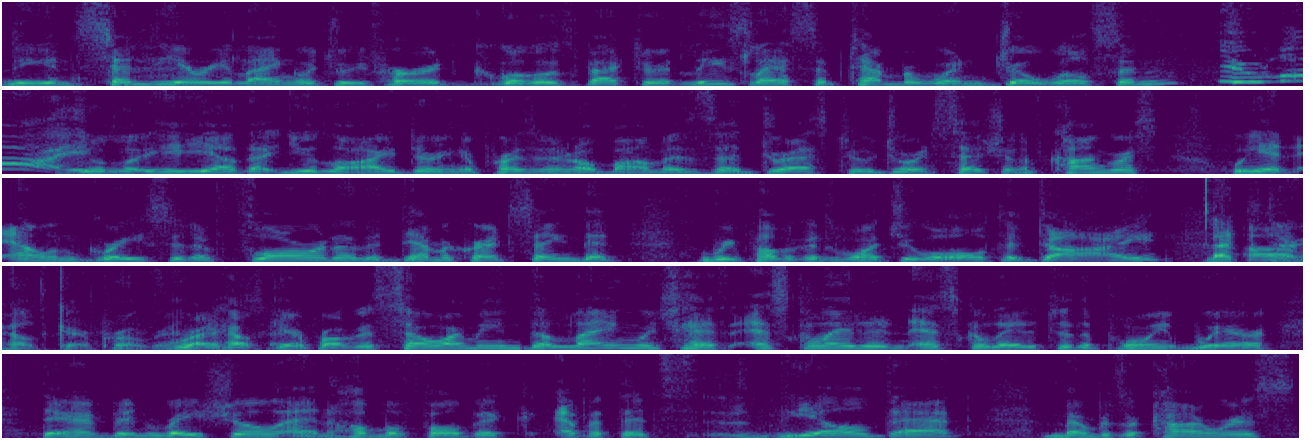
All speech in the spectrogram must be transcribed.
the incendiary language we've heard goes back to at least last September when Joe Wilson You lied. You, he yelled that you lied during a President Obama's address to a joint session of Congress. We had Alan Grayson of Florida, the Democrats, saying that Republicans want you all to die. That's their Um, health care program. Right, health healthcare program. So, I mean, the language has escalated and escalated to the point where there have been racial and homophobic epithets yelled at members of Congress.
